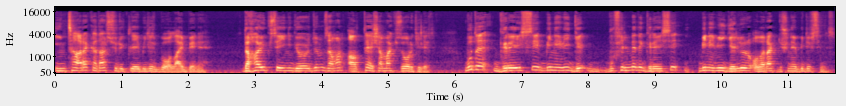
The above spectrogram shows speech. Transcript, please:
intihara kadar sürükleyebilir bu olay beni. Daha yükseğini gördüğüm zaman altta yaşamak zor gelir. Bu da Grace'i bir nevi bu filmde de Grace'i bir nevi geliyor olarak düşünebilirsiniz.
